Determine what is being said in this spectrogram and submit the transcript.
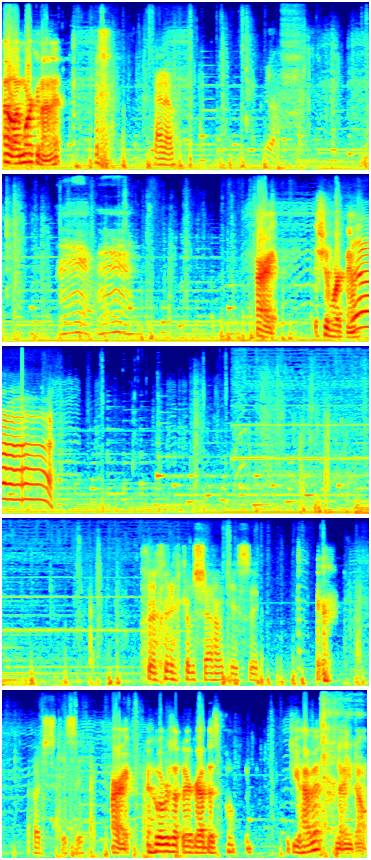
Oh, I'm working on it. I know. All right, it should work now. Ah! Here comes Shadow Casey. Oh, just Casey. All right, whoever's up there, grab this. po- Do you have it? No, you don't.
